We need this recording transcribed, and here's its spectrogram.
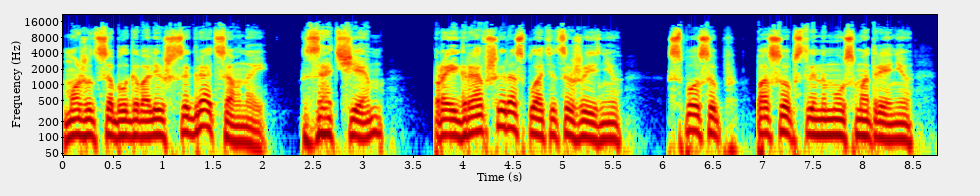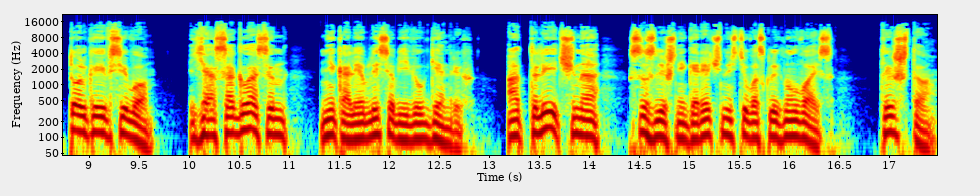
может, соблаговолишь сыграть со мной?» «Зачем?» «Проигравший расплатится жизнью. Способ по собственному усмотрению. Только и всего». «Я согласен», — не колеблясь объявил Генрих. «Отлично!» — с излишней горячностью воскликнул Вайс. «Ты что,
